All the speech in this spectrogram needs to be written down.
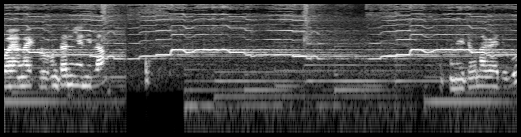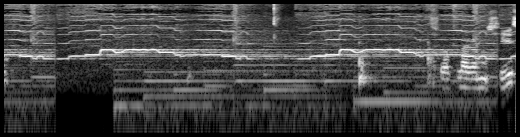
বয়া মাইক্রোফোনটা নিয়ে নিলাম। এটাও লাগাই দেব। সব লাগানো শেষ।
